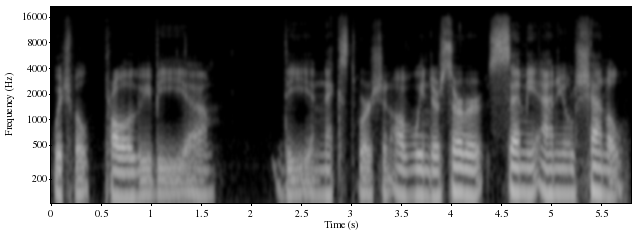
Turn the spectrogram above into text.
which will probably be um, the next version of Windows Server semi annual channel.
